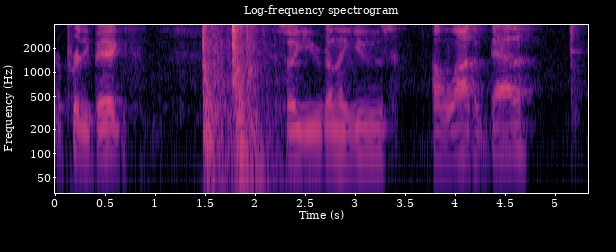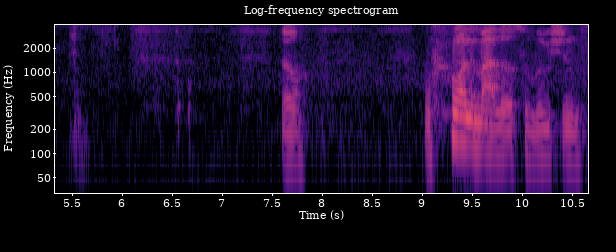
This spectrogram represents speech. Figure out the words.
are pretty big. So you're going to use a lot of data. So one of my little solutions,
